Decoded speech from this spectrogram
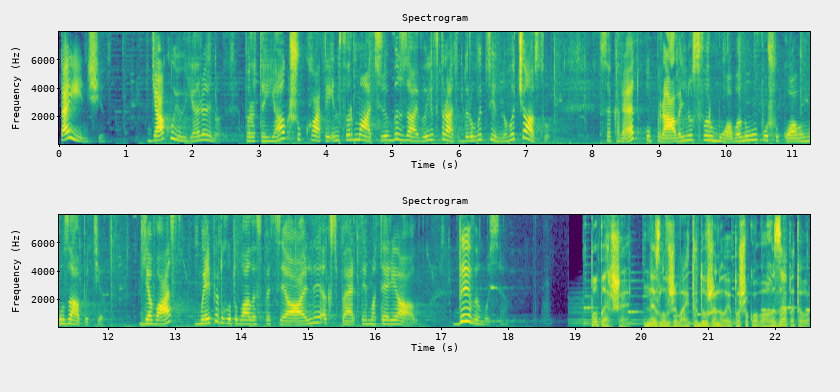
та інші. Дякую, Ярино. Проте як шукати інформацію без зайвої втрати дорогоцінного часу? Секрет у правильно сформованому пошуковому запиті. Для вас ми підготували спеціальний експертний матеріал. Дивимося. По-перше, не зловживайте довжиною пошукового запиту.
